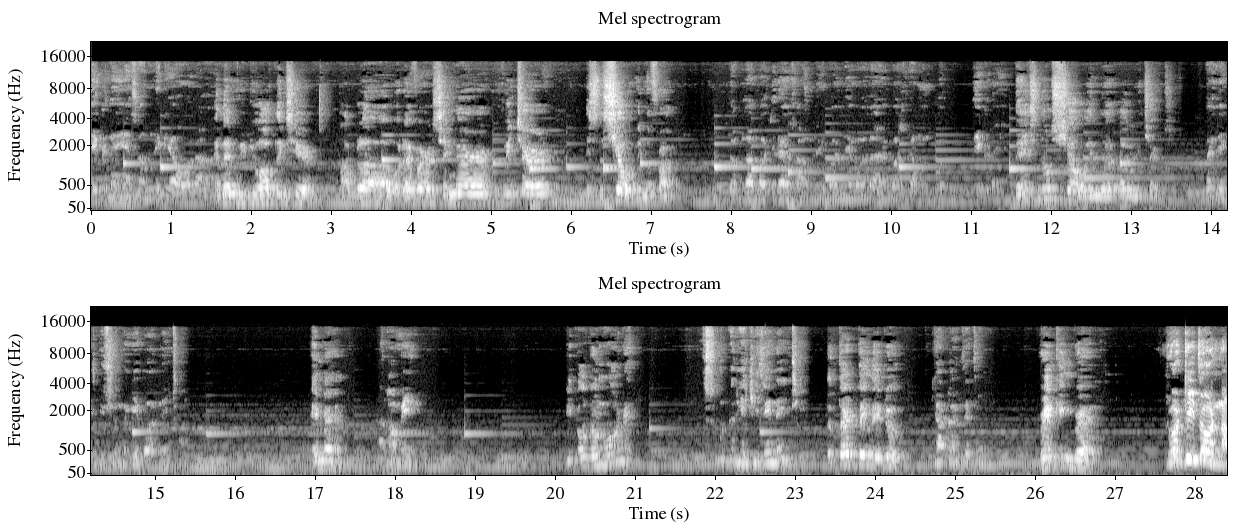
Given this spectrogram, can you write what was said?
देख रहे हैं सामने क्या हो रहा है and then we do all things here. Tabla, whatever, singer, preacher. It's the show in the front. तबला बज रहा है सामने बजने वाला है बस हम उनको देख रहे हैं There is no show in the early church. पहले कृषि में ये बात नहीं था Amen. आमीन People don't want it. उस वक्त ये चीजें नहीं थी The third thing they do, क्या करते थे breaking bread. रोटी तोड़ना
